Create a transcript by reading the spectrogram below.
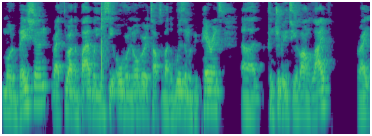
motivation, right? Throughout the Bible, you'll see over and over it talks about the wisdom of your parents uh, contributing to your long life, right?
